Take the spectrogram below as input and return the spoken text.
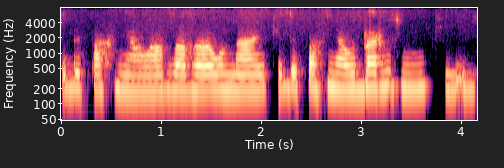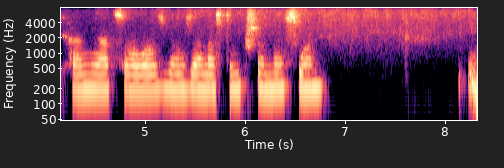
kiedy pachniała bawełna i kiedy pachniały barwniki i chemia cała związana z tym przemysłem. I,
